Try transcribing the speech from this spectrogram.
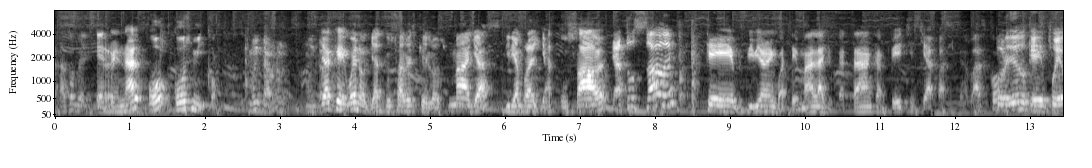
catástrofe terrenal o cósmico. Muy cabrón. Ya que, bueno, ya tú sabes que los mayas, dirían por ahí, ya tú sabes. Ya tú sabes. Que vivieron en Guatemala, Yucatán, Campeche, Chiapas y Tabasco. Por eso que fue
